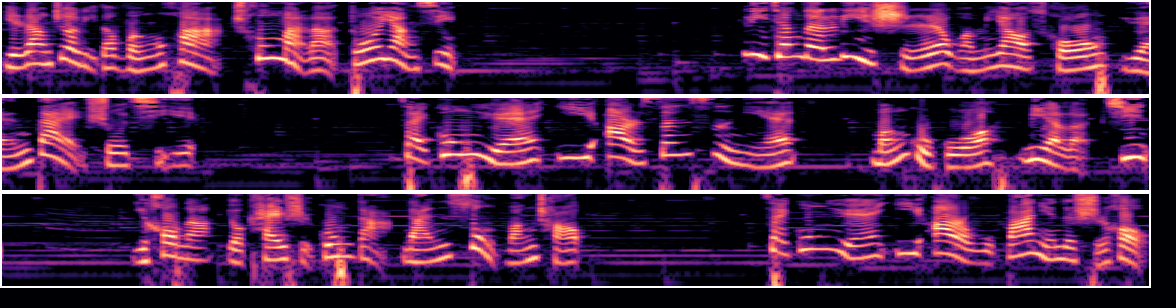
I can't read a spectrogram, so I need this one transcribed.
也让这里的文化充满了多样性。丽江的历史，我们要从元代说起。在公元一二三四年，蒙古国灭了金，以后呢，又开始攻打南宋王朝。在公元一二五八年的时候，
